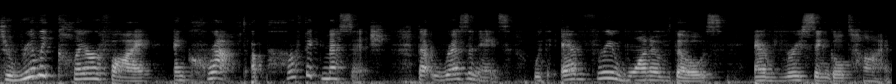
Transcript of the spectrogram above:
to really clarify and craft a perfect message that resonates with every one of those every single time.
